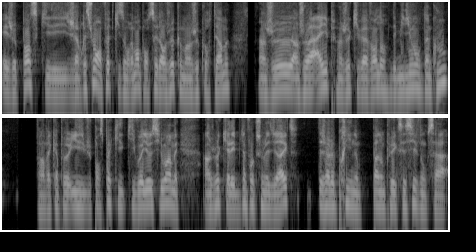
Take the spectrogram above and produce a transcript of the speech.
Et je pense qu'ils, j'ai l'impression en fait qu'ils ont vraiment pensé leur jeu comme un jeu court terme, un jeu, un jeu à hype, un jeu qui va vendre des millions d'un coup. Enfin, avec un peu, je pense pas qu'ils voyaient aussi loin, mais un jeu qui allait bien fonctionner direct. Déjà, le prix n'est pas non plus excessif, donc ça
